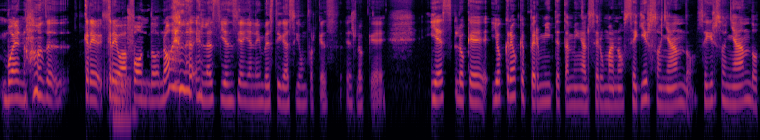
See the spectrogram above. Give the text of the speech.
bueno, creo, a fondo, ¿no? En la, ciencia y en la investigación, porque es, lo que y es lo que yo creo que permite también al ser humano seguir soñando, seguir soñando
